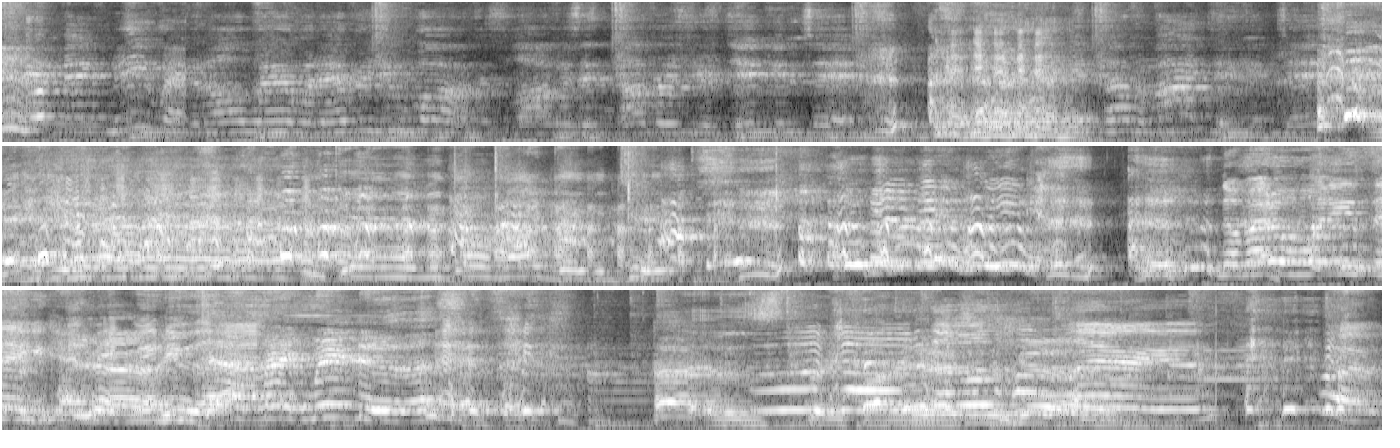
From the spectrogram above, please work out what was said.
You can't make me wear. You can all wear whatever you want, as long as it covers your dick and tits. it can cover my dick and tit. Yeah, become my dick and tits. No, no matter what you say, you can't make me do that. Can't make me do this. that oh was pretty Oh funny. that This was is good. hilarious. Right.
